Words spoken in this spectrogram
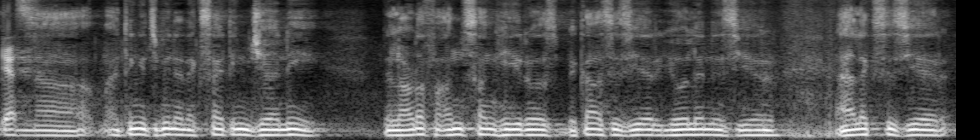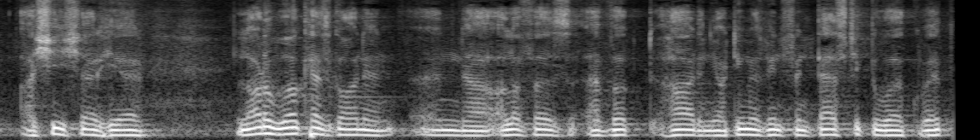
Yes. And, uh, I think it's been an exciting journey. A lot of unsung heroes. Vikas is here, Yolan is here, Alex is here, Ashish are here. A lot of work has gone in, and uh, all of us have worked hard, and your team has been fantastic to work with.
